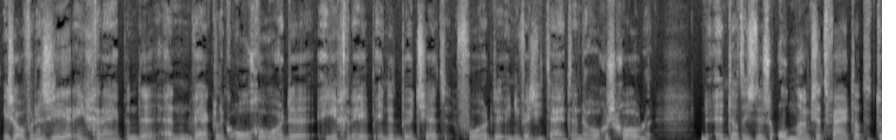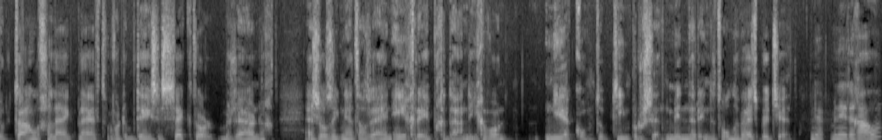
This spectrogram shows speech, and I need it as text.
is over een zeer ingrijpende... en werkelijk ongehoorde ingreep in het budget... voor de universiteiten en de hogescholen. Dat is dus ondanks het feit dat het totaal gelijk blijft... wordt op deze sector bezuinigd. En zoals ik net al zei, een ingreep gedaan... die gewoon neerkomt op 10% minder in het onderwijsbudget. Ja, meneer De Rauwe?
